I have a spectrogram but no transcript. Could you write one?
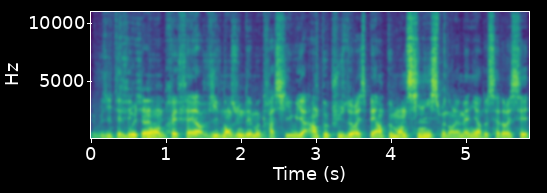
vous dites effectivement, on préfère vivre dans une démocratie où il y a un peu plus de respect, un peu moins de cynisme dans la manière de s'adresser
